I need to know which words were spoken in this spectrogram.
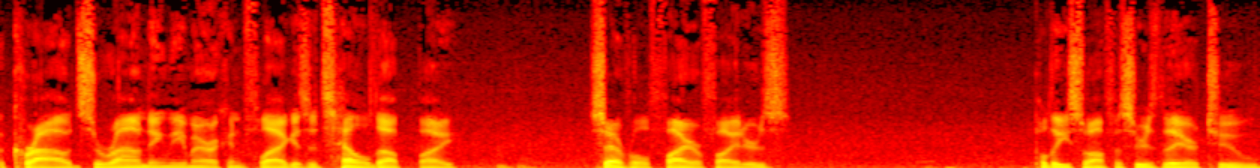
A crowd surrounding the American flag as it's held up by several firefighters, police officers there too.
